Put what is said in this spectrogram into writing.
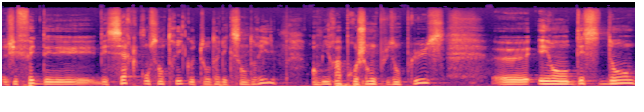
j'ai fait des, cercles concentriques autour d'Alexandrie en m'y rapprochant de plus en plus. Euh, et en décidant,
